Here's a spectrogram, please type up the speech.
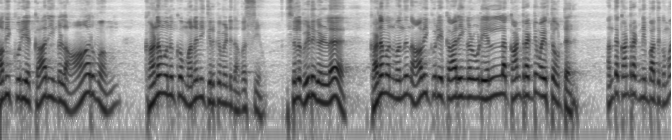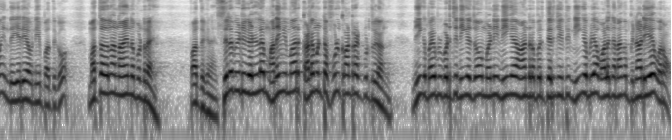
ஆவிக்குரிய காரியங்கள் ஆர்வம் கணவனுக்கும் மனைவிக்கு இருக்க வேண்டியது அவசியம். சில வீடுகளில் கணவன் வந்து இந்த ஆவிக்குரிய காரியங்களோட எல்லா கான்ட்ராக்டையும் ஒய்ஃப்ட்ட விட்டார். அந்த கான்ட்ராக்ட் நீ பார்த்துக்கோமா இந்த ஏரியாவை நீ பார்த்துக்கோ மற்றதெல்லாம் நான் என்ன பண்ணுறேன் பார்த்துக்கிறேன் சில வீடுகளில் மனைவிமார் கணவன்கிட்ட ஃபுல் கான்ட்ராக்ட் கொடுத்துருக்காங்க. நீங்கள் பைபிள் படித்து நீங்கள் ஜோம் பண்ணி நீங்கள் ஆண்டரை பற்றி தெரிஞ்சுக்கிட்டு நீங்கள் எப்படியா வாழுங்க? நாங்கள் பின்னாடியே வரோம்.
